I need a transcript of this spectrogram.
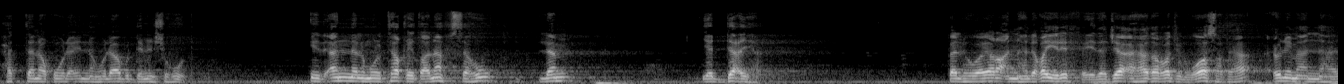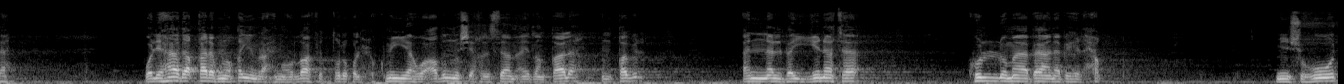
حتى نقول إنه لا بد من شهود. إذ أن الملتقط نفسه لم يدعها بل هو يرى أنها لغيره فإذا جاء هذا الرجل ووصفها علم أنها له. ولهذا قال ابن القيم رحمه الله في الطرق الحكمية وأظن شيخ الإسلام أيضا قاله من قبل أن البينة كل ما بان به الحق من شهود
